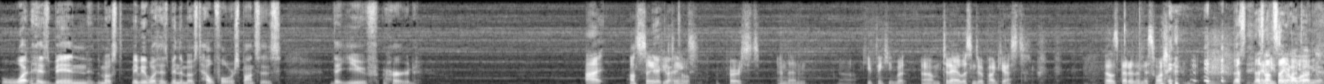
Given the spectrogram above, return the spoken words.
What has been the most? Maybe what has been the most helpful responses that you've heard? I I'll say Yeah, a few go ahead, things first, and then keep thinking. But um, today I listened to a podcast that was better than this one. that's that's And not saying a said- whole lot. done yet.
